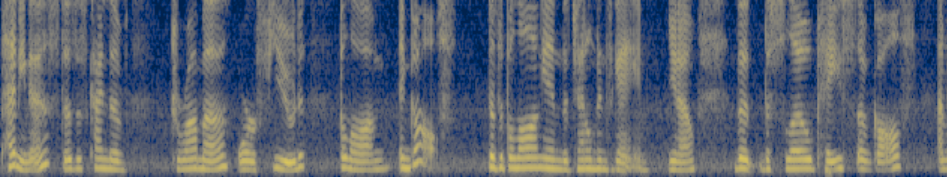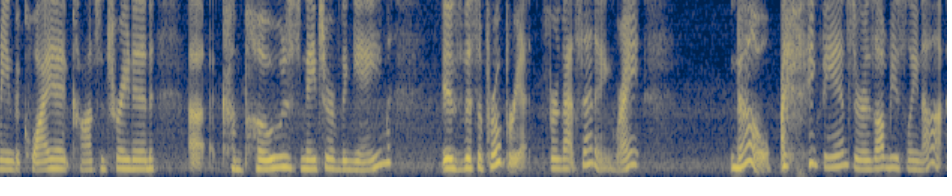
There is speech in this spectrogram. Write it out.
pettiness, does this kind of drama or feud belong in golf? Does it belong in the gentleman's game? You know, the the slow pace of golf. I mean, the quiet, concentrated, uh, composed nature of the game. Is this appropriate for that setting? Right? No, I think the answer is obviously not.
